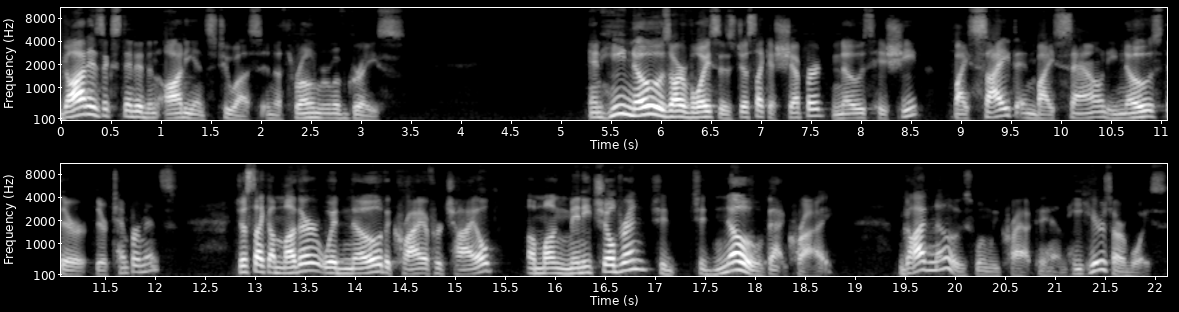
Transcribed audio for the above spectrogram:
God has extended an audience to us in the throne room of grace. And He knows our voices just like a shepherd knows his sheep by sight and by sound. He knows their, their temperaments. Just like a mother would know the cry of her child among many children, should, should know that cry. God knows when we cry out to Him. He hears our voice.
